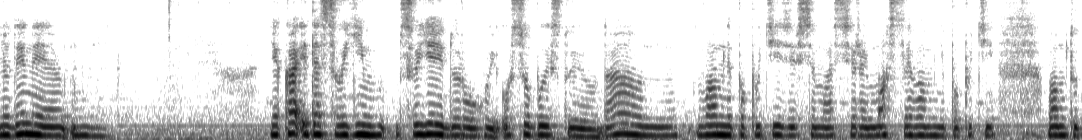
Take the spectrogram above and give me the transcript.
людини, яка йде своїм, своєю дорогою, особистою. Да? Вам не по путі зі всіма сірою масою, вам не по путі. Вам тут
